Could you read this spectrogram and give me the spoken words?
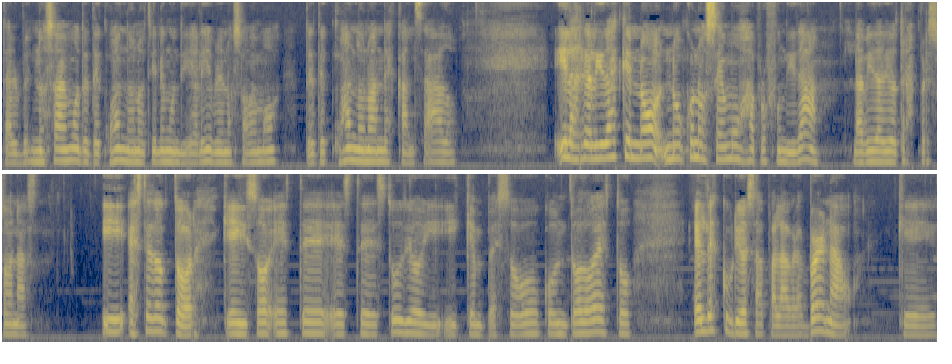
Tal vez no sabemos desde cuándo no tienen un día libre, no sabemos desde cuándo no han descansado. Y la realidad es que no, no conocemos a profundidad la vida de otras personas. Y este doctor que hizo este, este estudio y, que empezó con todo esto, él descubrió esa palabra burnout, que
